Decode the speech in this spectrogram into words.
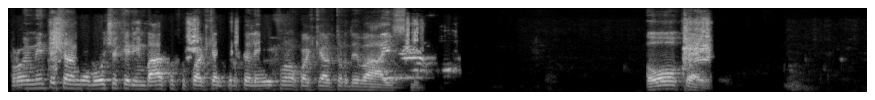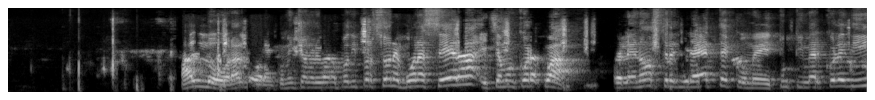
Probabilmente c'è la mia voce che rimbalza su qualche altro telefono, qualche altro device. Ok. Allora, allora, cominciano ad arrivare un po' di persone. Buonasera e siamo ancora qua per le nostre dirette come tutti i mercoledì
